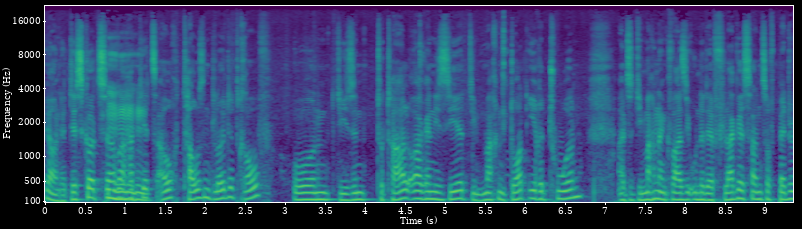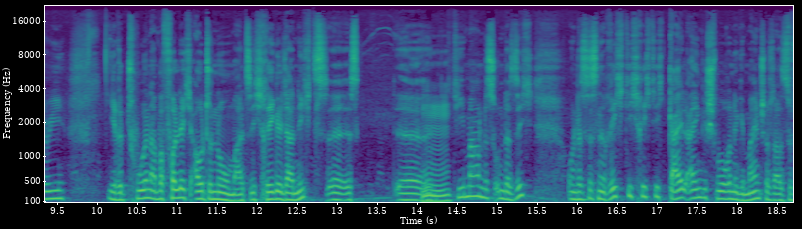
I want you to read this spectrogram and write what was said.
Ja, und der Discord-Server mhm. hat jetzt auch 1000 Leute drauf und die sind total organisiert, die machen dort ihre Touren. Also die machen dann quasi unter der Flagge Sons of Battery ihre Touren, aber völlig autonom. Also ich regel da nichts. Äh, es, äh, mhm. Die machen das unter sich und das ist eine richtig, richtig geil eingeschworene Gemeinschaft. Also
